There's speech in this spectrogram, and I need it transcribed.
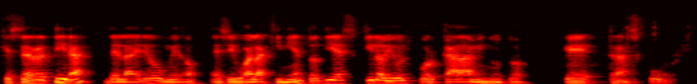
que se retira del aire húmedo es igual a 510 kilojoules por cada minuto que transcurre.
